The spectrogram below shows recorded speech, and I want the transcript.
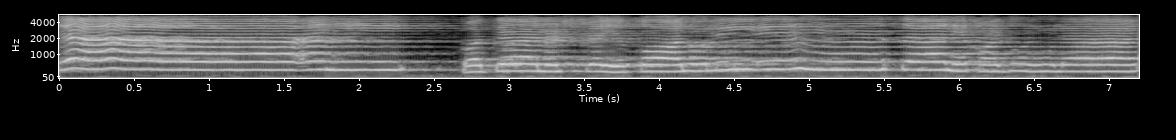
جاءني وكان الشيطان للإنسان خذولا.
